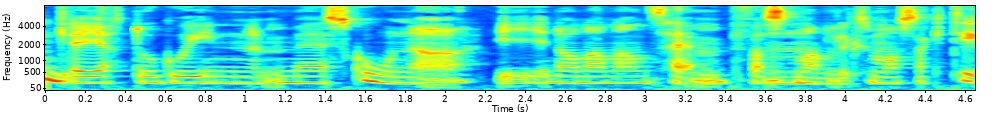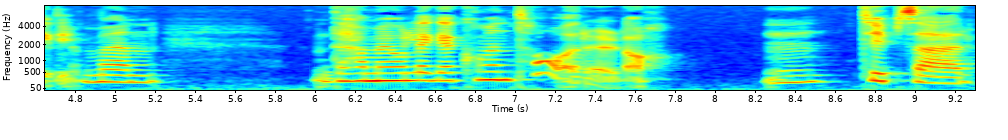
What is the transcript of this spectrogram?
en grej att då gå in med skorna i någon annans hem fast man liksom har sagt till. Men det här med att lägga kommentarer då? Typ så här.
